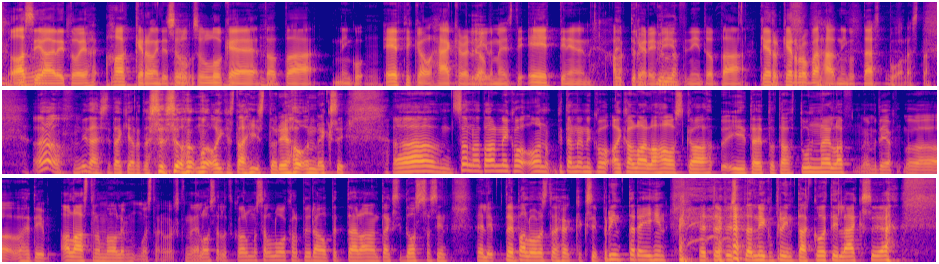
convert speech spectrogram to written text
asiaa, eli tuo hakkerointi. Sul, sul lukee tota, niinku ethical hacker, eli ilmeisesti eettinen hakkeri, niin, niin tota, kerro, kerro vähän niinku tästä puolesta. Joo, mitä sitä kertoisi? se on oikeastaan historia onneksi. Äh, sanotaan, niin on pitänyt niin aika lailla hauskaa IT-tunneilla. Tota, en tiedä, äh, heti alastella mä olin, muistan, koska nelosella, kolmosella luokalla pyydän opettajalla anteeksi tossasin. Eli tein paluudesta hyökkäksi printereihin, että pystytään niin printtää kotiläksyjä.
